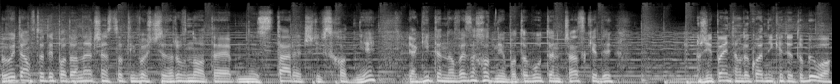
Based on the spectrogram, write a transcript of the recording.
były tam wtedy podane częstotliwości zarówno te stare, czyli wschodnie, jak i te nowe zachodnie, bo to był ten czas, kiedy Już nie pamiętam dokładnie kiedy to było,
